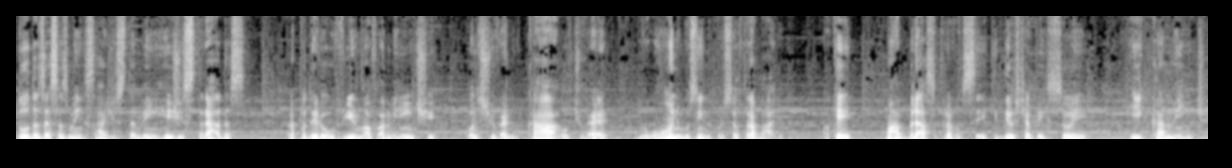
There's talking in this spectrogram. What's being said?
todas essas mensagens também registradas para poder ouvir novamente quando estiver no carro, estiver no ônibus indo para o seu trabalho. Ok? Um abraço para você, que Deus te abençoe ricamente.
